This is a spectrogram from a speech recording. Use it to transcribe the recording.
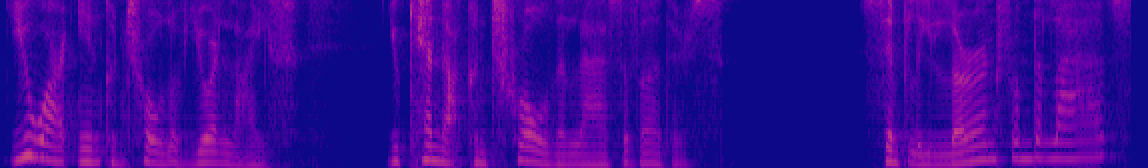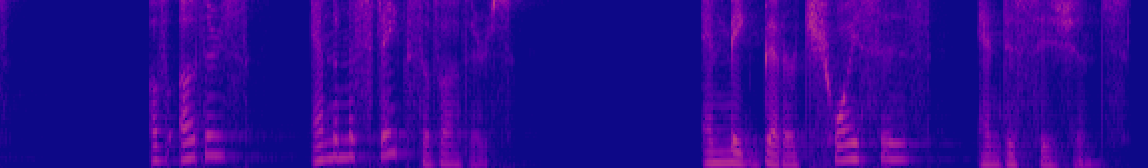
You are in control of your life. You cannot control the lives of others. Simply learn from the lives of others and the mistakes of others and make better choices and decisions.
